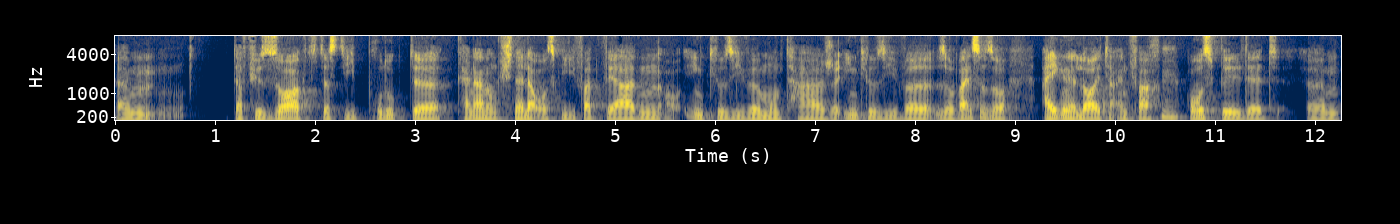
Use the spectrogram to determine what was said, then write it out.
ähm, dafür sorgt, dass die Produkte, keine Ahnung, schneller ausgeliefert werden, inklusive Montage, inklusive, so, weißt du, so eigene Leute einfach hm. ausbildet, ähm,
